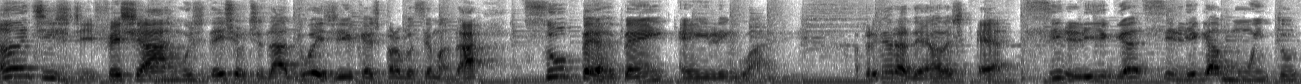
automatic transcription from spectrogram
Antes de fecharmos, deixa eu te dar duas dicas para você mandar super bem em linguagem. A primeira delas é se liga, se liga muito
